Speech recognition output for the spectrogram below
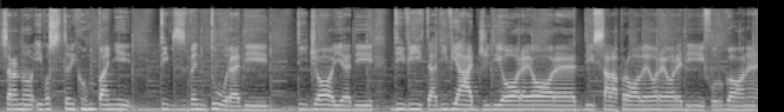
saranno i vostri compagni di sventure, di di gioie, di, di, vita, di viaggi, di ore e ore di sala prove, ore e ore di furgone,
